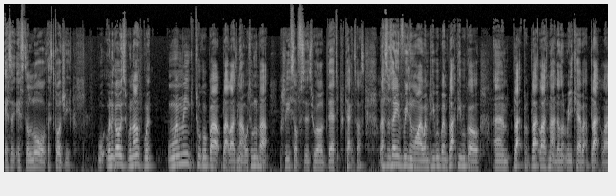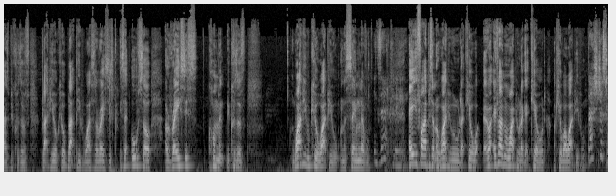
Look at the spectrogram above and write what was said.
it's it's the law that's dodgy. When it goes when I when when we talk about Black Lives Matter, we're talking about police officers who are there to protect us. That's the same reason why when people when black people go um, black Black Lives Matter doesn't really care about black lives because of black people kill black people. Why it's a racist? It's also a racist comment because of white people kill white people on the same level. Exactly. Eighty-five percent of white people that kill eighty-five percent of white people that get killed are killed by white people. That's just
